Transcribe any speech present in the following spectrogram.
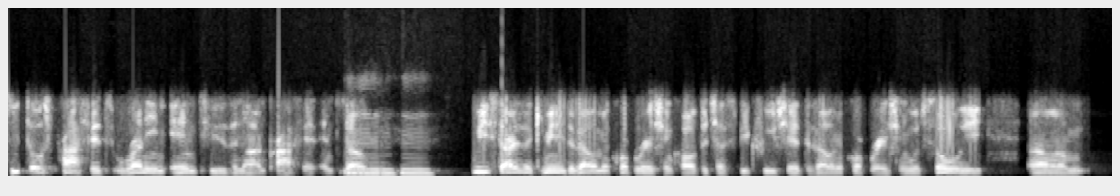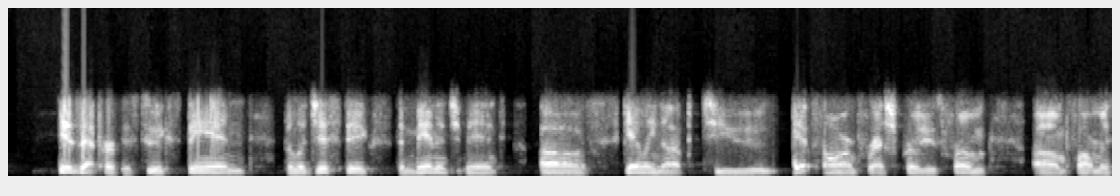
keep those profits running into the nonprofit. And so mm-hmm we started a community development corporation called the Chesapeake Foodshed Development Corporation, which solely um, is that purpose to expand the logistics, the management of scaling up to get farm fresh produce from um, farmers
